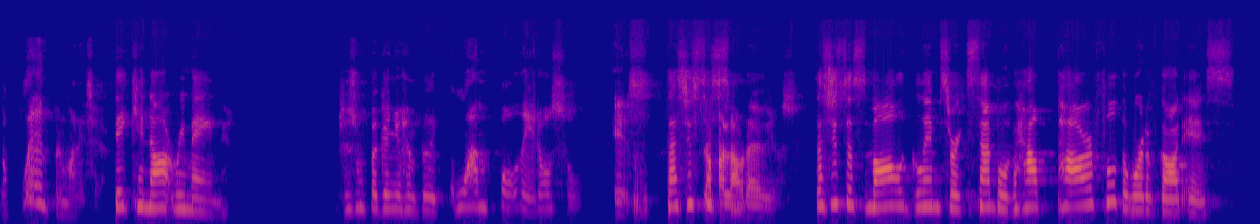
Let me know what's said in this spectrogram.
No pueden permanecer. They cannot remain. Eso es un pequeño ejemplo de cuán poderoso es That's just la a, palabra de Dios. that's just a small glimpse or example of how powerful the word of God is.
